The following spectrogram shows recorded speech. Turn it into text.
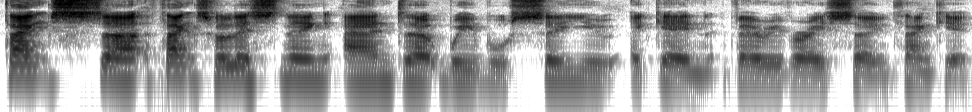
Thanks, uh, thanks for listening, and uh, we will see you again very, very soon. Thank you.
